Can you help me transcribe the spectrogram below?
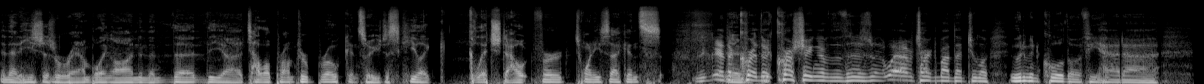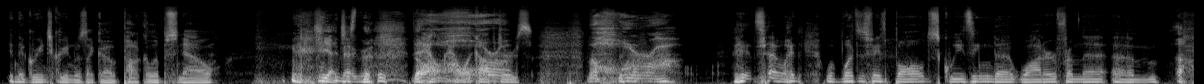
and then he's just rambling on and then the the uh, teleprompter broke and so he just he like glitched out for 20 seconds The, the, cr- the crushing of the. the well, I've talked about that too long. It would have been cool though if he had uh, in the green screen was like apocalypse now. yeah just the, the, The hel- helicopters The horror. It's what, what's his face bald squeezing the water from the um Oh.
